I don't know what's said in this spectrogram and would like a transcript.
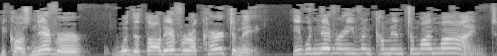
Because never would the thought ever occur to me. It would never even come into my mind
